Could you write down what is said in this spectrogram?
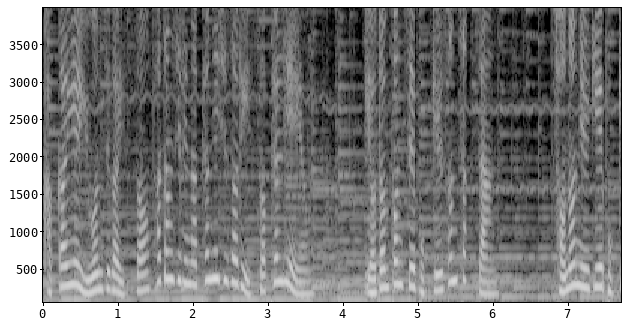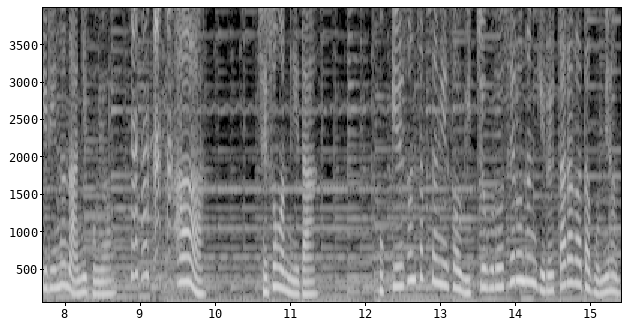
가까이에 유원지가 있어 화장실이나 편의시설이 있어 편리해요. 여덟 번째 복길 선착장. 전원 일기의 복길이는 아니고요. 하. 죄송합니다. 복길 선착장에서 위쪽으로 새로 난 길을 따라가다 보면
